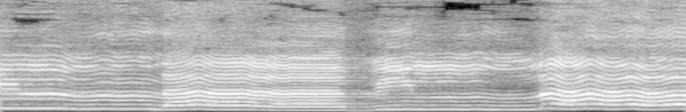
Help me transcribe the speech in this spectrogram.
إلا بالله.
